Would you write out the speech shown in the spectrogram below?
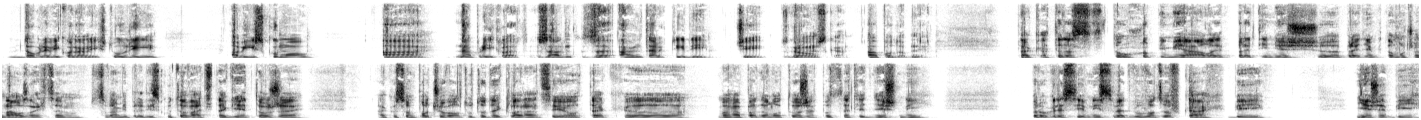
dobre vykonaných štúdií a výskumov a napríklad z, Antarktidy či z Grónska a podobne. Tak a teraz to uchopím ja, ale predtým, než e, prejdem k tomu, čo naozaj chcem s vami prediskutovať, tak je to, že ako som počúval túto deklaráciu, tak e, ma napadalo to, že v podstate dnešný progresívny svet v úvodzovkách by, nie že by,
